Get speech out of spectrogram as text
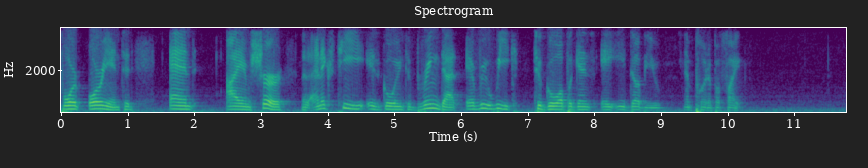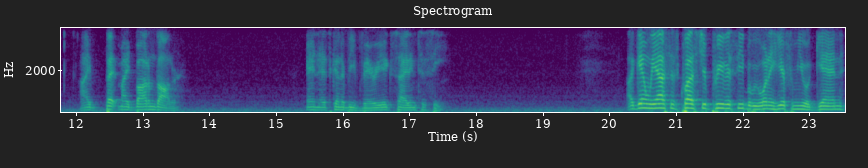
sport oriented, and I am sure that NXT is going to bring that every week to go up against AEW and put up a fight. I bet my bottom dollar and it's going to be very exciting to see. Again, we asked this question previously, but we want to hear from you again.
